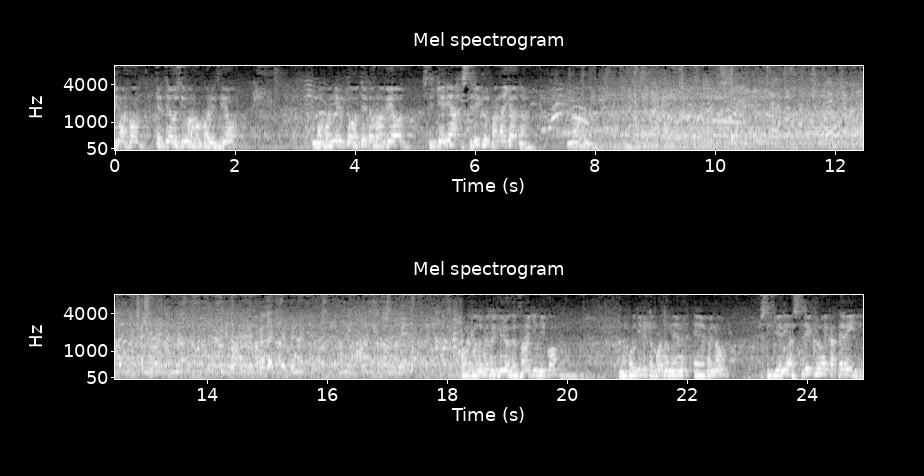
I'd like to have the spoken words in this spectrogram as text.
Δήμαρχο και τέλος Δήμαρχο Κορυθίου να απονείμει το τρίτο βραβείο στην κυρία Στρίκλου Παναγιώτα. Ναούλα. Παρακαλούμε τον κύριο Δεφάκη Νίκο να απονείμει το πρώτο ε, έπαινο στην κυρία Στρίκλου Εκατερίνη.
